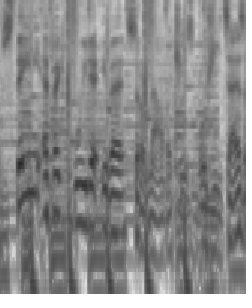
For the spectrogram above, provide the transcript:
o stejný efekt půjde i ve srovnávači zboží CZ.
